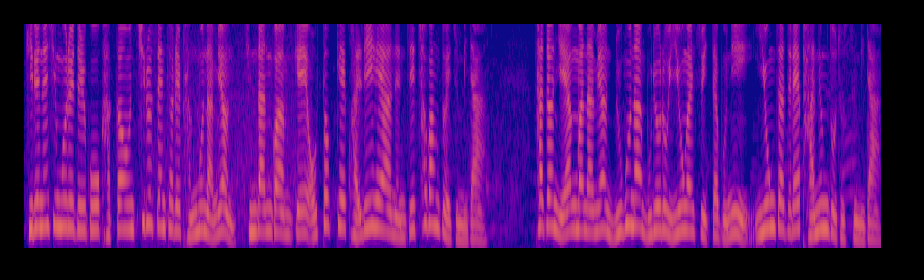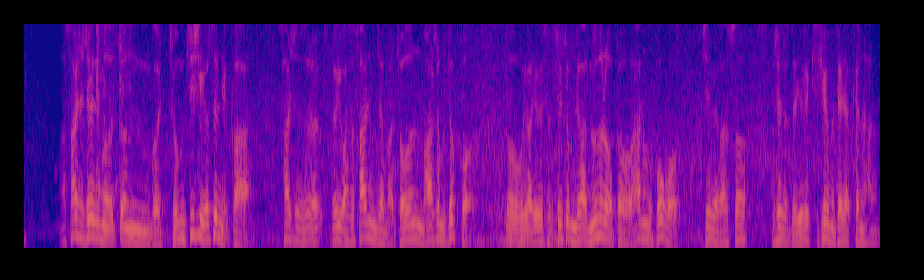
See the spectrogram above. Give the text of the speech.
기르는 식물을 들고 가까운 치료센터를 방문하면 진단과 함께 어떻게 관리해야 하는지 처방도 해줍니다. 사전 예약만 하면 누구나 무료로 이용할 수 있다 보니 이용자들의 반응도 좋습니다. 아, 사실 저희들이 뭐 어떤 그좀 지식이 없으니까 사실 여기 와서 사장님들 좋은 말씀을 듣고 또 우리가 여기서 직접 내가 눈으로 또 하는 거 보고 집에 가서 저희들도 이렇게 키우면 되지 않겠나 하는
